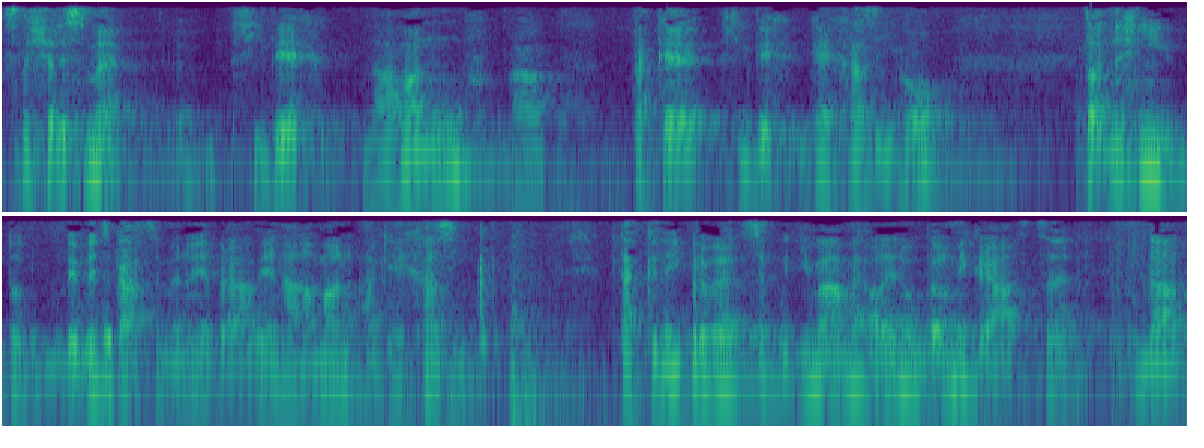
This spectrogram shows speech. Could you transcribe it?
Slyšeli jsme eh, příběh Námanův a také příběh Gechazího. Ta dnešní to biblická se jmenuje právě Náman a Gechazí. Tak nejprve se podíváme, ale jenom velmi krátce, na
